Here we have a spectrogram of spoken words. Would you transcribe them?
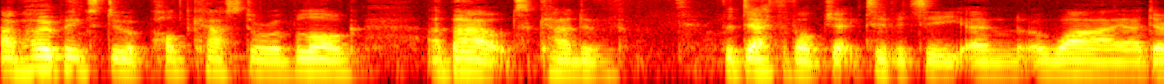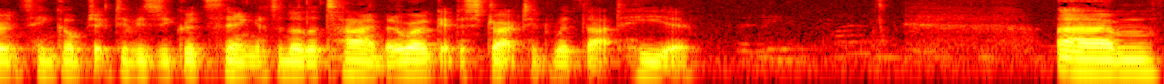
I'm hoping to do a podcast or a blog about kind of the death of objectivity and why I don't think objectivity is a good thing at another time, but I won't get distracted with that here. Um,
